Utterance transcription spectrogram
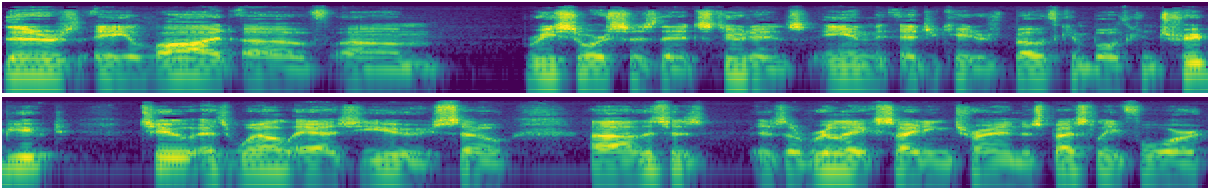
there's a lot of um, resources that students and educators both can both contribute to as well as use. So uh, this is is a really exciting trend, especially for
